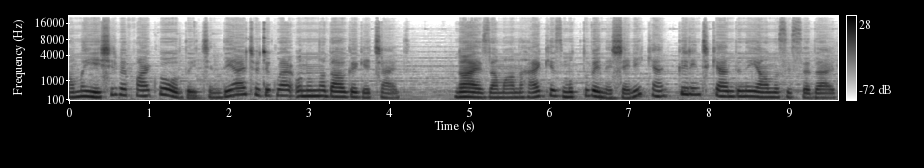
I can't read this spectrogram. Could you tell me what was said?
Ama yeşil ve farklı olduğu için diğer çocuklar onunla dalga geçerdi. Noel zamanı herkes mutlu ve neşeliyken Grinch kendini yalnız hissederdi.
